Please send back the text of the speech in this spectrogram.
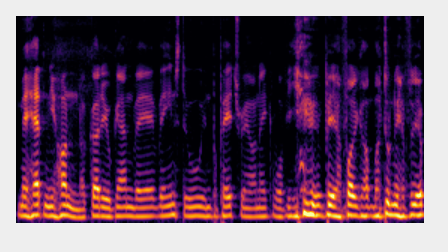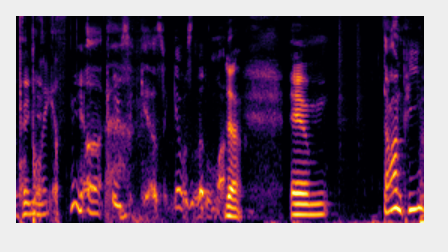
med hatten i hånden, og gør det jo gerne hver, hver eneste uge inde på Patreon, ikke? hvor vi beder folk om at donere flere penge. ja, please, giv os, giv os a little money. Ja. Øhm, der var en pige,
